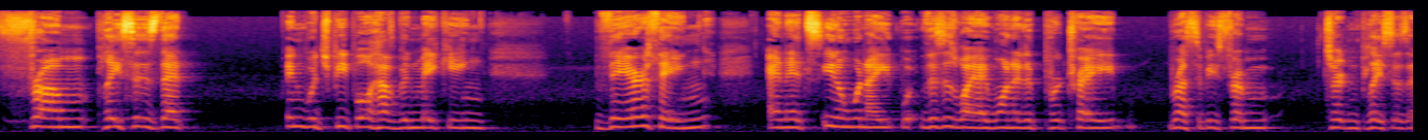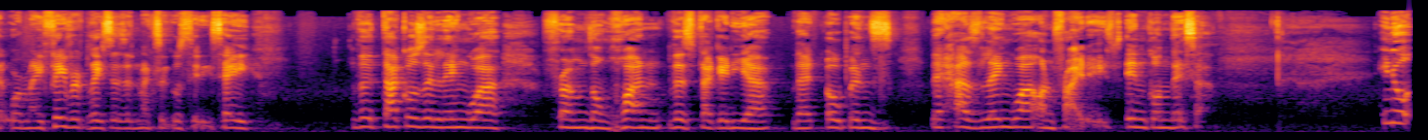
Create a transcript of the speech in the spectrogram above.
from places that in which people have been making their thing and it's you know when i this is why i wanted to portray recipes from certain places that were my favorite places in mexico city. Say the tacos de lengua from don juan this taqueria that opens that has lengua on fridays in condesa. You know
